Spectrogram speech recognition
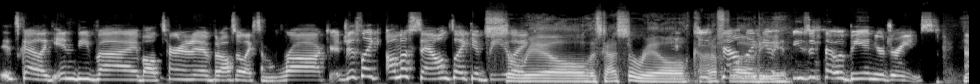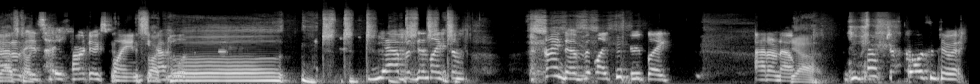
it's got like indie vibe, alternative, but also like some rock. It just like almost sounds like it'd be like surreal. it's kind of surreal, kind it of sounds like it- music that would be in your dreams. Yeah, it's don't, it's, it's hard to explain. it's You like have to uh, yeah, but then like some kind of, but like you're like I don't know. yeah. Yeah, just go listen to it.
